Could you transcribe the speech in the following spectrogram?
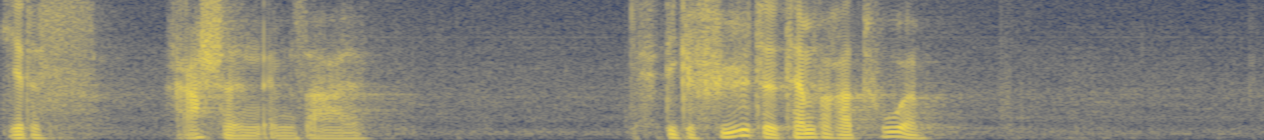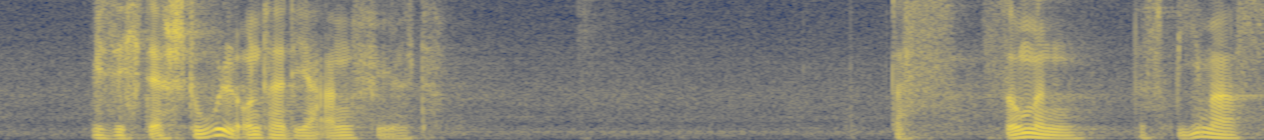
jedes Rascheln im Saal, die gefühlte Temperatur, wie sich der Stuhl unter dir anfühlt, das Summen des Beamers.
